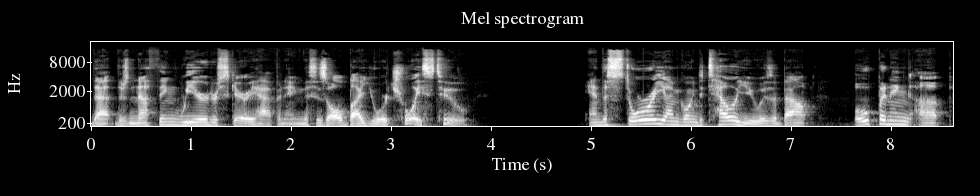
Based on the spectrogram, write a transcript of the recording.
that there's nothing weird or scary happening. This is all by your choice too. And the story I'm going to tell you is about opening up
